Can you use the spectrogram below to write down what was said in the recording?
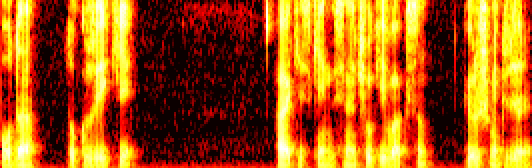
Oda 9'a 2. Herkes kendisine çok iyi baksın. Görüşmek üzere.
